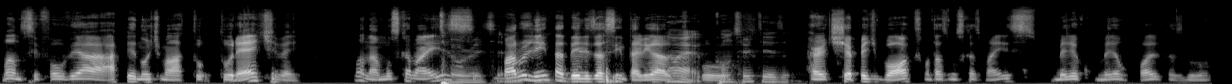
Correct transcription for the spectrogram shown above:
Mano, se for ver a, a penúltima lá, Tourette, velho. Mano, a música mais é, barulhenta deles, assim, tá ligado? Não, é, tipo, com certeza. Heart Shaped Box, uma das músicas mais melan- melancólicas do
